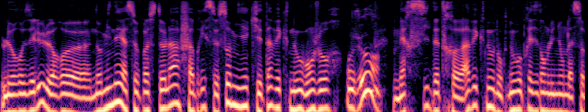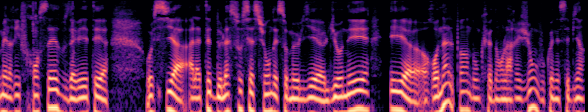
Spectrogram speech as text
l'heureux élu, l'heureux nominé à ce poste-là, Fabrice Sommier, qui est avec nous. Bonjour. Bonjour. Merci d'être avec nous. Donc nouveau président de l'Union de la sommellerie française. Vous avez été aussi à, la tête de l'association des sommeliers euh, lyonnais et euh, Rhône-Alpes, hein, donc dans la région, vous connaissez bien.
